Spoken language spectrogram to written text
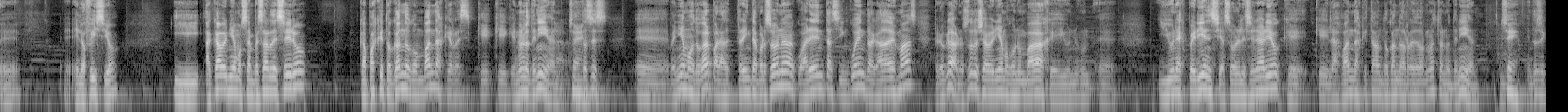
eh, el oficio. Y acá veníamos a empezar de cero, capaz que tocando con bandas que, res- que, que- que no lo tenían. Claro. Sí. Entonces eh, veníamos a tocar para 30 personas, 40, 50, cada vez más. Pero claro, nosotros ya veníamos con un bagaje y, un- un, eh, y una experiencia sobre el escenario que, que las bandas que estaban tocando alrededor nuestro no tenían. Sí. Entonces,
